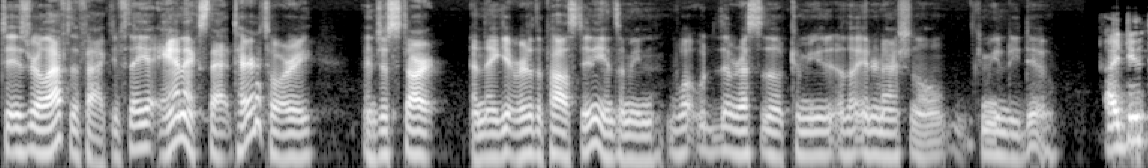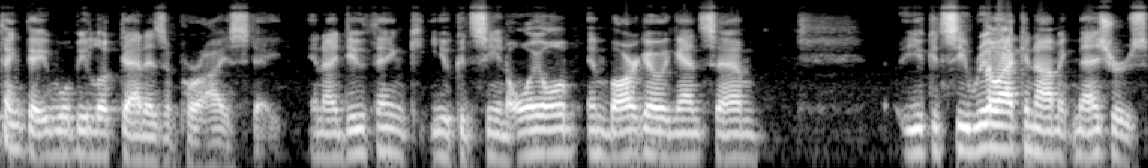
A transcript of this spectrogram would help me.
to Israel after the fact? If they annex that territory and just start and they get rid of the Palestinians, I mean, what would the rest of the community, the international community do? I do think they will be looked at as a pariah state. And I do think you could see an oil embargo against them. You could see real economic measures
